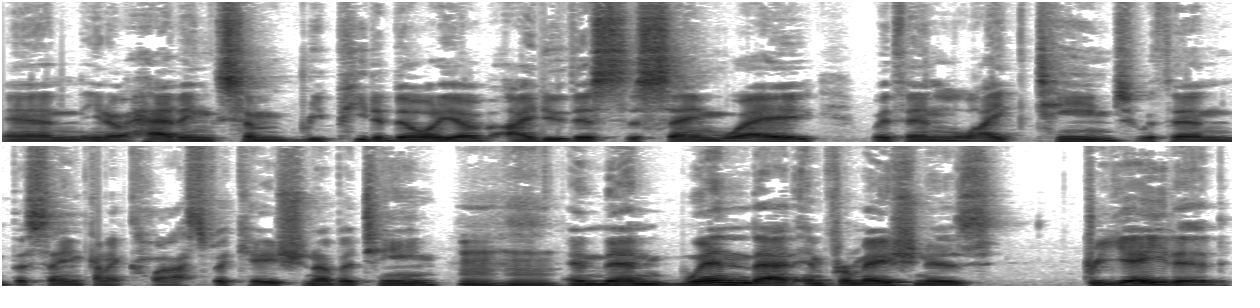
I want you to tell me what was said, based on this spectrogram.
and you know having some repeatability of i do this the same way within like teams within the same kind of classification of a team. Mm-hmm. and then when that information is created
